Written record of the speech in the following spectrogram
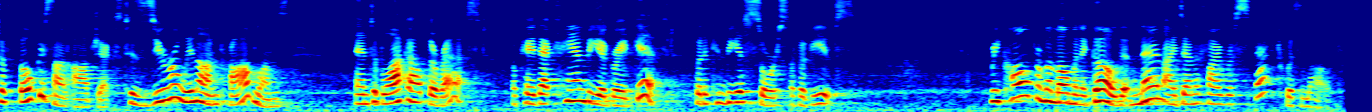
to focus on objects, to zero in on problems, and to block out the rest. Okay, that can be a great gift but it can be a source of abuse. Recall from a moment ago that men identify respect with love.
